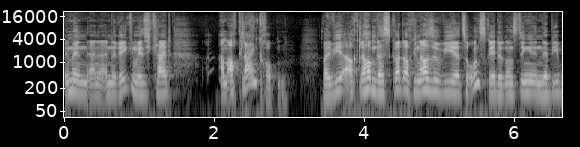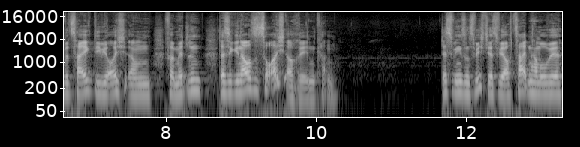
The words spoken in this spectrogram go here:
immer in eine, eine Regelmäßigkeit, auch Kleingruppen. Weil wir auch glauben, dass Gott auch genauso wie er zu uns redet und uns Dinge in der Bibel zeigt, die wir euch ähm, vermitteln, dass er genauso zu euch auch reden kann. Deswegen ist uns wichtig, dass wir auch Zeiten haben, wo wir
